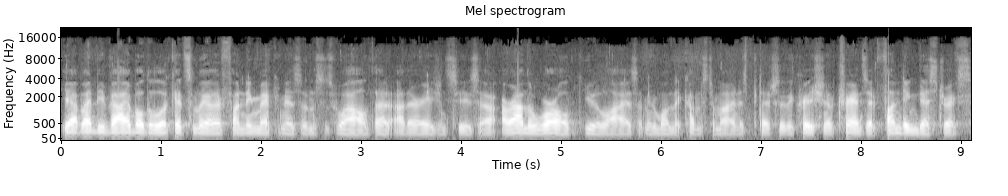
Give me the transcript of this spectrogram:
Yeah, it might be valuable to look at some of the other funding mechanisms as well that other agencies uh, around the world utilize. I mean, one that comes to mind is potentially the creation of transit funding districts,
